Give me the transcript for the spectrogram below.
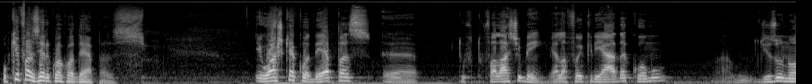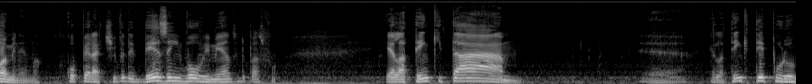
o que fazer com a Codepas? Eu acho que a Codepas, é, tu, tu, falaste bem, ela foi criada como, ah, diz o nome, né? Uma cooperativa de desenvolvimento de Passo Fundo. Ela tem que estar, tá, é, ela tem que ter por,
